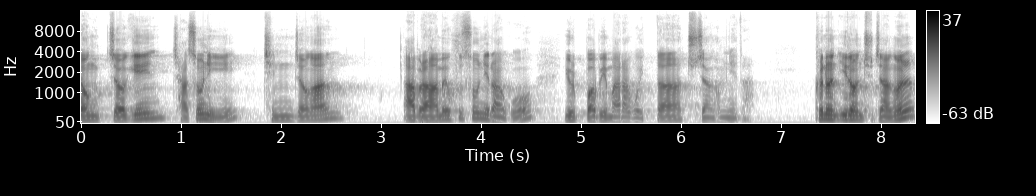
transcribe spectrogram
영적인 자손이 진정한 아브라함의 후손이라고 율법이 말하고 있다 주장합니다. 그는 이런 주장을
